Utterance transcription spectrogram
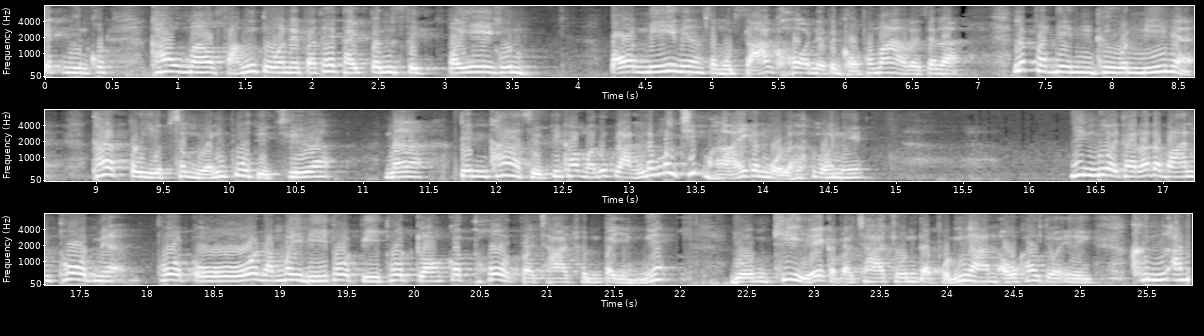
เจ็ดหมื่นคนเข้ามาฝังตัวในประเทศไทยเป็นสิบปีคุณตอนนี้เนี่ยสมุทรสาครเนี่ยเป็นของพม่าไปซะละแล้วประเด็นคือวันนี้เนี่ย ถ้าเปรียบเสมือนผู้ติดเชื้อนะเป็นข้าศึกที่เข้ามาลุกรานแล้วไม่ชิบหายกันหมดแล้วครับวันนี้ ยิ่งด้วยถ้ารัฐบาลโทษเนี่ยโทษโอ้เราไม่ดีโทษปีโทษกลองก็โทษประชาชนไปอย่างเนี้ยโยนขี้ให้กับประชาชนแต่ผลงานเอาเข้าตัวเองคืออัน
